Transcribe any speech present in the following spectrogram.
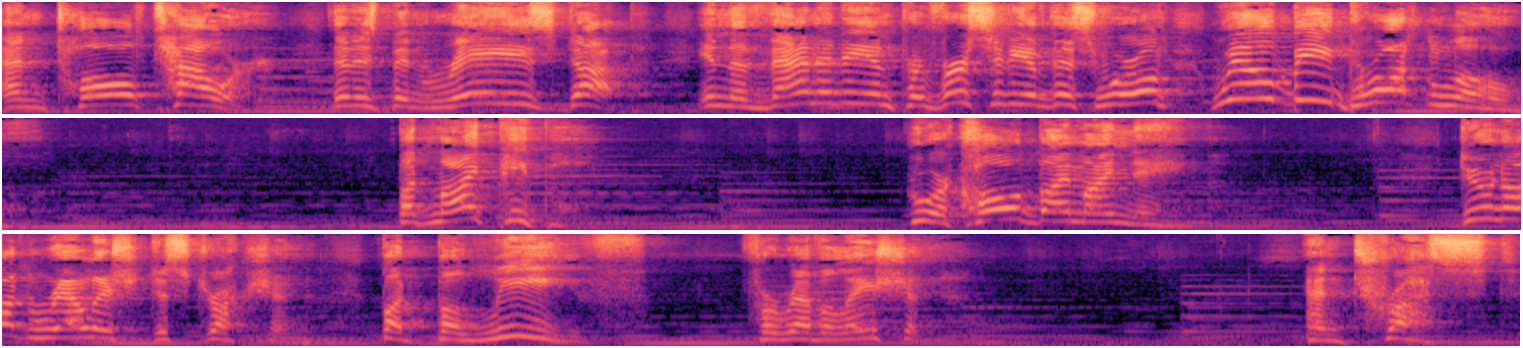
and tall tower that has been raised up in the vanity and perversity of this world will be brought low. But my people, who are called by my name, do not relish destruction, but believe for revelation and trust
